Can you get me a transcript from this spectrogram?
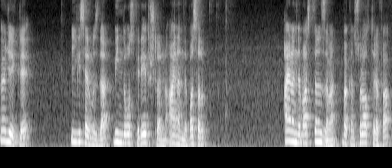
Öncelikle bilgisayarımızda Windows ve R tuşlarını aynı anda basalım. Aynı anda bastığınız zaman bakın sol alt tarafa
